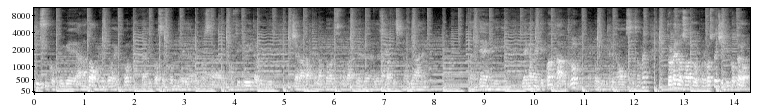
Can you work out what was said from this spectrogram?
fisico più che anatomico, ecco, da che cosa è, che cosa è costituita, quindi c'è la parte della borsa, la parte della sì. parte sinoviale tendini, legamenti e quant'altro, e poi tutte le ossa, insomma. Naturalmente non so troppo nello specifico, però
